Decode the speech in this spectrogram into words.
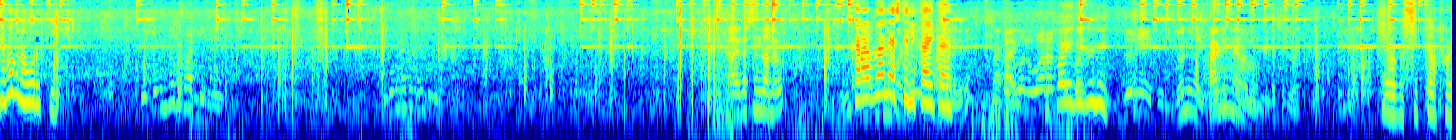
ही बघ ना वरती. काय कसं झालं? खराब झाली असतील काय काय? पहिली जुनी. काढलीच नाही हे बघा सीताफळ.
